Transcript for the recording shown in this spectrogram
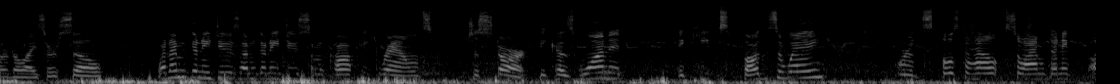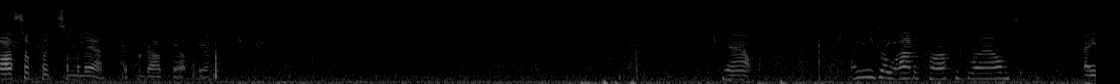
fertilizer. So what I'm going to do is I'm going to do some coffee grounds to start because one, it, it keeps bugs away or it's supposed to help. So I'm going to also put some of that. I forgot that there. Now, I use a lot of coffee grounds. I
